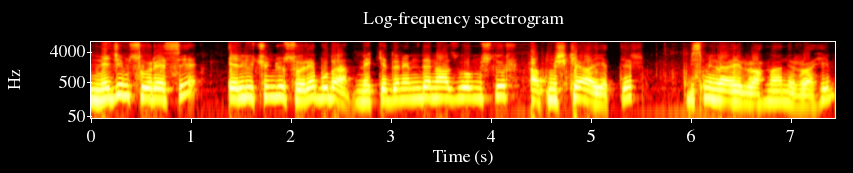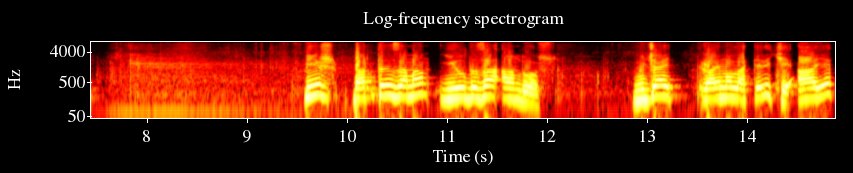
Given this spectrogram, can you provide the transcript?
Necim suresi 53. sure. Bu da Mekke döneminde nazil olmuştur. 62 ayettir. Bismillahirrahmanirrahim. Bir, battığı zaman yıldıza andolsun. Mücahit Rahimullah dedi ki, ayet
